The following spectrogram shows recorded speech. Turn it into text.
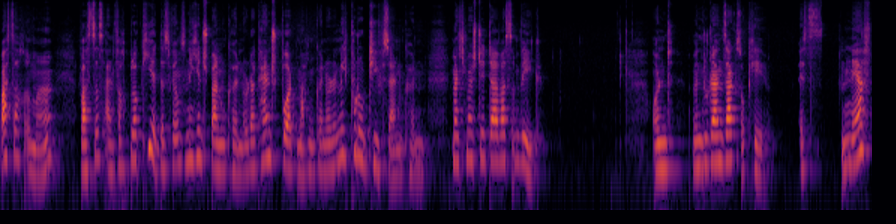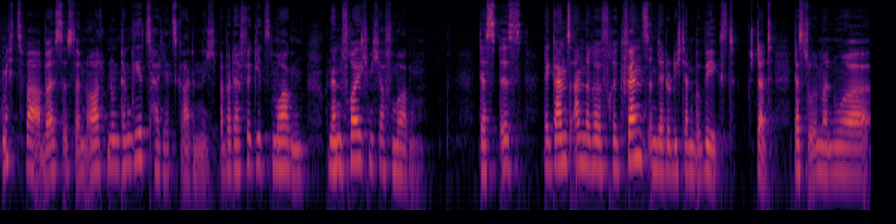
was auch immer, was das einfach blockiert, dass wir uns nicht entspannen können oder keinen Sport machen können oder nicht produktiv sein können. Manchmal steht da was im Weg. Und wenn du dann sagst, okay, es nervt mich zwar, aber es ist in Ordnung, dann geht es halt jetzt gerade nicht. Aber dafür geht es morgen. Und dann freue ich mich auf morgen. Das ist eine ganz andere Frequenz, in der du dich dann bewegst. Statt dass du immer nur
